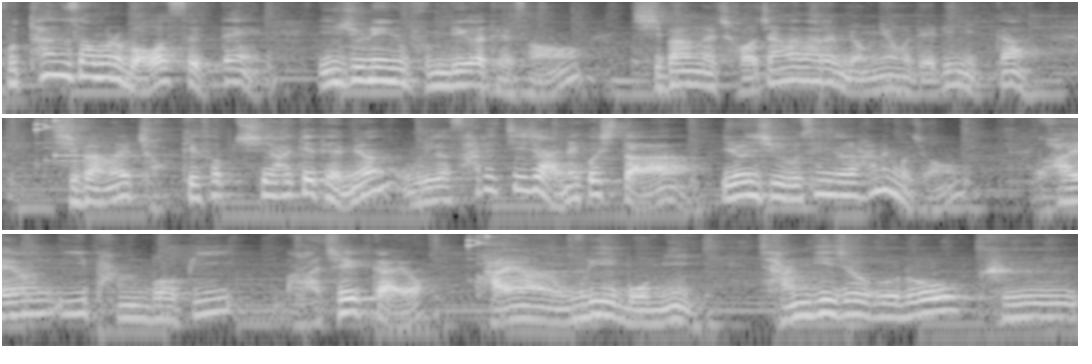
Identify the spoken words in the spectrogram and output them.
고탄수화물을 먹었을 때 인슐린이 분비가 돼서 지방을 저장하라는 명령을 내리니까 지방을 적게 섭취하게 되면 우리가 살이 찌지 않을 것이다. 이런 식으로 생각을 하는 거죠. 과연 이 방법이 맞을까요? 과연 우리 몸이 장기적으로 그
